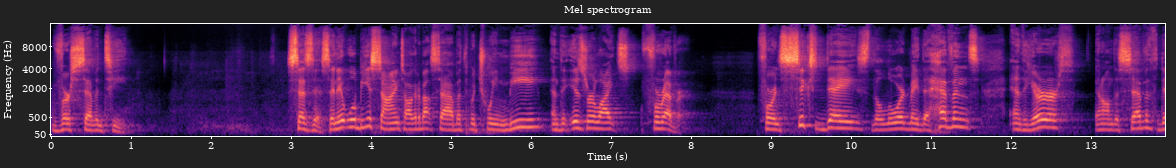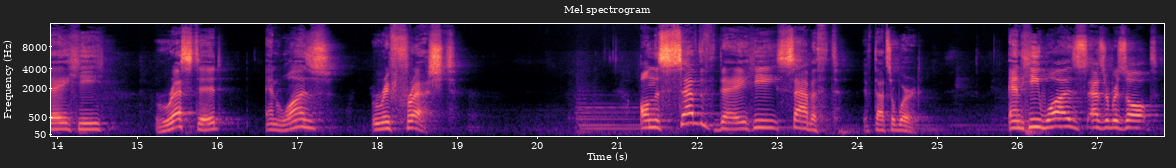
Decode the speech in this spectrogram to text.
verse 17 says this, and it will be a sign, talking about Sabbath, between me and the Israelites forever. For in six days the Lord made the heavens and the earth, and on the seventh day he rested and was refreshed. On the seventh day he Sabbathed, if that's a word. And he was, as a result,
